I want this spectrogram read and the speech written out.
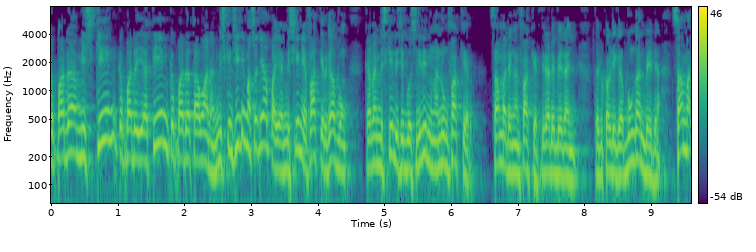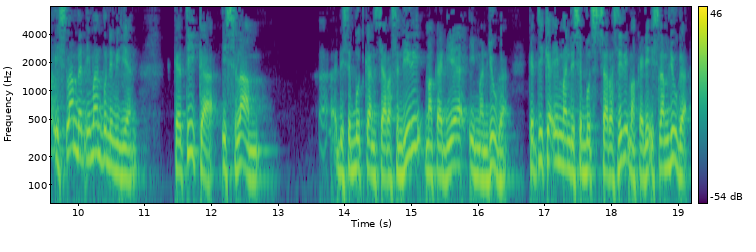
kepada miskin, kepada yatim, kepada tawanan. Miskin sini maksudnya apa ya? Miskin ya fakir gabung. Karena miskin disebut sendiri mengandung fakir. Sama dengan fakir, tidak ada bedanya. Tapi kalau digabungkan beda. Sama Islam dan iman pun demikian. Ketika Islam eh, disebutkan secara sendiri, maka dia iman juga. Ketika iman disebut secara sendiri, maka dia Islam juga.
